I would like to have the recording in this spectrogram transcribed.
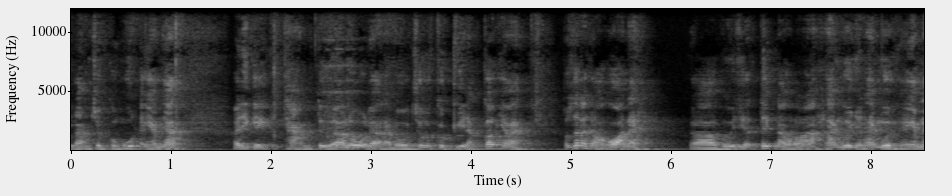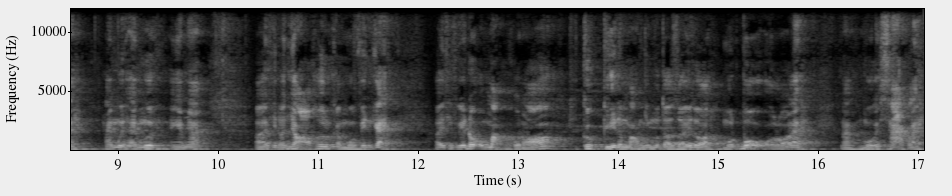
làm châm không hút, anh em nhá đây thì cái thảm từ alo là, là đồ chơi cực kỳ đẳng cấp nha này nó rất là nhỏ gọn này. À, với diện tích nào nó là 20 x 20 anh em này. 20 20 anh em nhá. Đấy thì nó nhỏ hơn cả một viên gạch. Đấy thì cái độ mỏng của nó cực kỳ là mỏng như một tờ giấy rồi. Một bộ của nó này. Là một cái sạc này.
